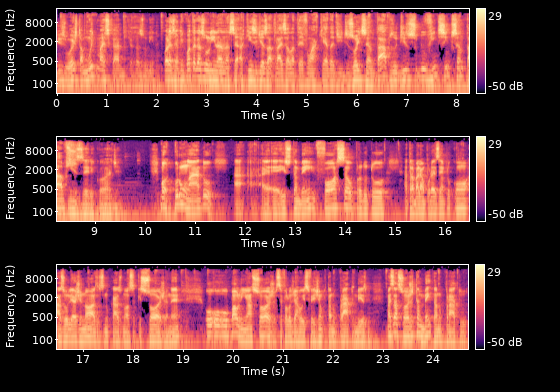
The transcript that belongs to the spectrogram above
diesel hoje está muito mais caro do que a gasolina. Por exemplo, enquanto a gasolina há 15 dias atrás ela teve uma queda de 18 centavos, o diesel subiu 25 centavos. Misericórdia. Bom, por um lado, a, a, é, isso também força o produtor a trabalhar, por exemplo, com as oleaginosas, no caso nosso aqui, soja, né? O, o, o, Paulinho, a soja, você falou de arroz e feijão que está no prato mesmo, mas a soja também está no prato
